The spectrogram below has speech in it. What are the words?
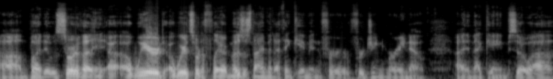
Um, but it was sort of a, a weird a weird sort of flare. Moses Nyeman, I think, came in for for Junior Moreno uh, in that game. So uh,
